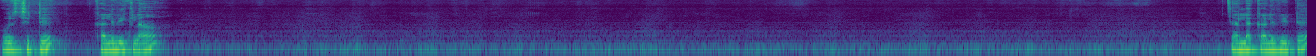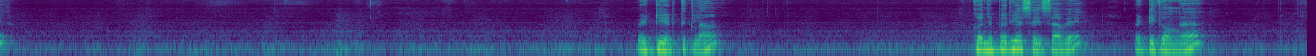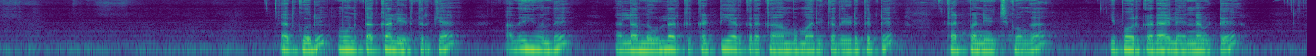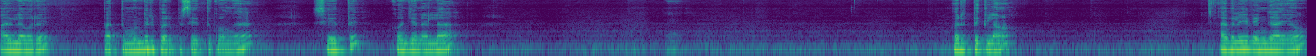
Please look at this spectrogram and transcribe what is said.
உரிச்சிட்டு கழுவிக்கலாம். நல்லா கழுவிட்டு வெட்டி எடுத்துக்கலாம். கொஞ்சம் பெரிய சைஸாகவே வெட்டிக்கோங்க. அதுக்கு ஒரு மூணு தக்காளி எடுத்திருக்கேன். அதையும் வந்து நல்லா அந்த உள்ளே இருக்க கட்டியாக இருக்கிற காம்பு மாதிரி இருக்கிறத எடுத்துட்டு கட் பண்ணி வச்சுக்கோங்க. இப்போ ஒரு கடாயில் எண்ணெய் விட்டு அதில் ஒரு பத்து முந்திரி பருப்பு சேர்த்துக்கோங்க. சேர்த்து கொஞ்சம் நல்லா வறுத்துக்கலாம். அதிலே வெங்காயம்.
